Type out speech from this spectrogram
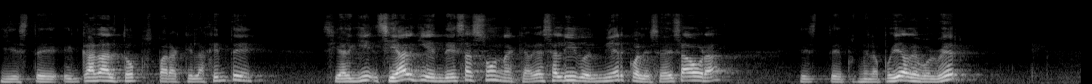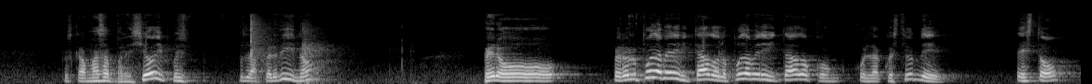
y este, en cada alto, pues para que la gente si alguien, si alguien de esa zona que había salido el miércoles a esa hora, este, pues me la podía devolver, pues jamás apareció y pues, pues la perdí, ¿no? Pero, pero lo pude haber evitado, lo pude haber evitado con, con la cuestión de esto,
